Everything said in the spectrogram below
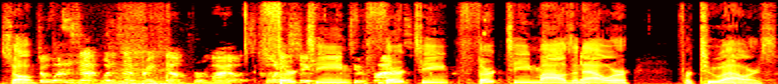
So So what is that? What does that break down per mile? It's 26 13, miles. 13, 13 miles an hour for two hours.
